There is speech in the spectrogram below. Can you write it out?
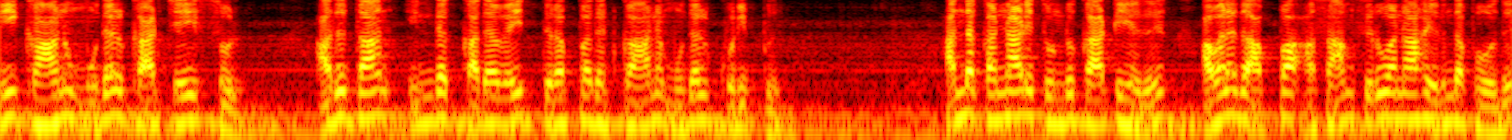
நீ காணும் முதல் காட்சியை சொல். அதுதான் இந்த கதவை திறப்பதற்கான முதல் குறிப்பு. அந்த கண்ணாடி துண்டு காட்டியது அவளது அப்பா அசாம் சிறுவனாக இருந்தபோது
